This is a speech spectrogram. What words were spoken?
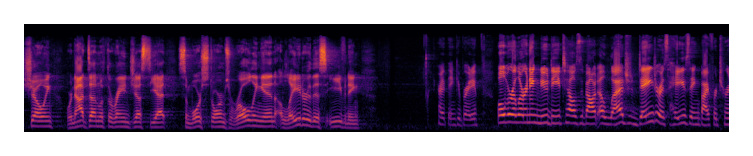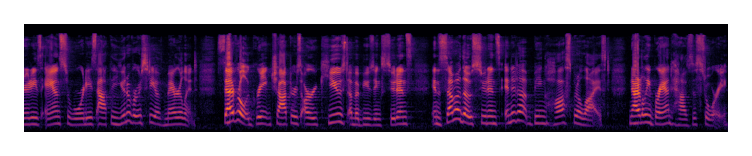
showing we're not done with the rain just yet. Some more storms rolling in later this evening. All right, thank you, Brady. Well, we're learning new details about alleged dangerous hazing by fraternities and sororities at the University of Maryland. Several Greek chapters are accused of abusing students, and some of those students ended up being hospitalized. Natalie Brand has the story.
